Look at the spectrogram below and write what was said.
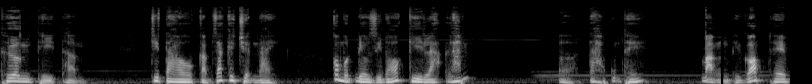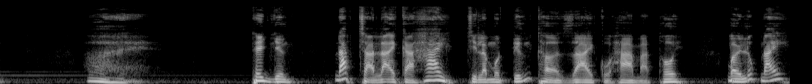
Thương thì thầm, "Chứ tao cảm giác cái chuyện này có một điều gì đó kỳ lạ lắm." "Ờ, tao cũng thế." Bằng thì góp thêm. Thế nhưng đáp trả lại cả hai chỉ là một tiếng thở dài của Hà mà thôi, bởi lúc nãy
